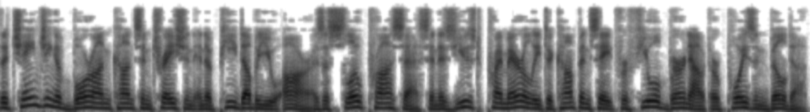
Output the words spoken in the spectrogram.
The changing of boron concentration in a PWR is a slow process and is used primarily to compensate for fuel burnout or poison buildup.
